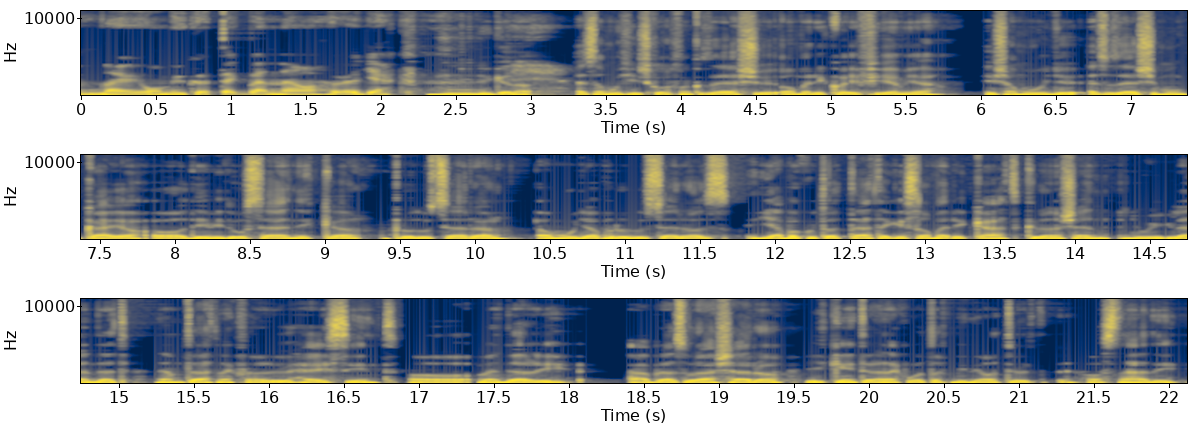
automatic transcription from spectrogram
nagyon jól működtek benne a hölgyek. Igen, ez amúgy Hitchcocknak az első amerikai filmje, és amúgy ez az első munkája a David O. Selnickkel, producerrel. Amúgy a producer az hiába kutatta át egész Amerikát, különösen New Englandet, nem talált megfelelő helyszínt a Mendelli ábrázolására, így kénytelenek voltak miniatűrt használni.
